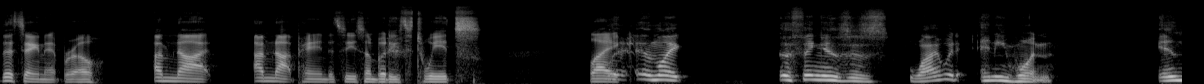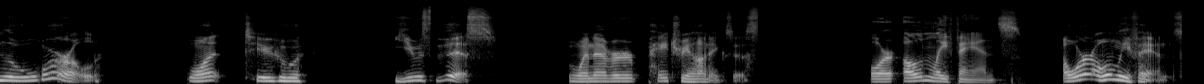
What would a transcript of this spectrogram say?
this ain't it, bro. I'm not I'm not paying to see somebody's tweets. Like and like the thing is is why would anyone in the world want to use this whenever Patreon exists or OnlyFans. or OnlyFans?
